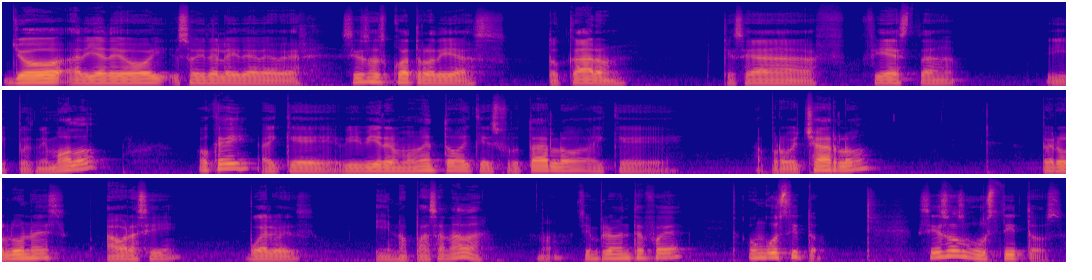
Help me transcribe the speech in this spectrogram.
Yo a día de hoy soy de la idea de, ver, si esos cuatro días tocaron, que sea fiesta, y pues ni modo, ok, hay que vivir el momento, hay que disfrutarlo, hay que aprovecharlo, pero lunes, ahora sí, vuelves y no pasa nada, ¿no? Simplemente fue un gustito. Si esos gustitos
